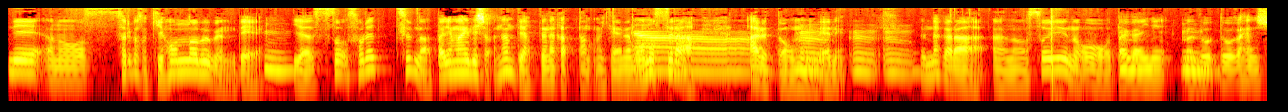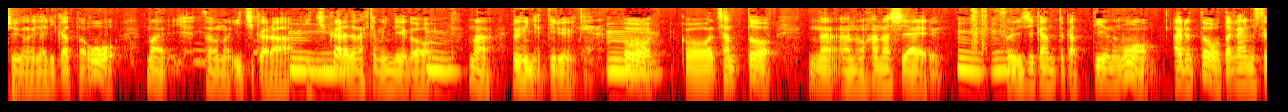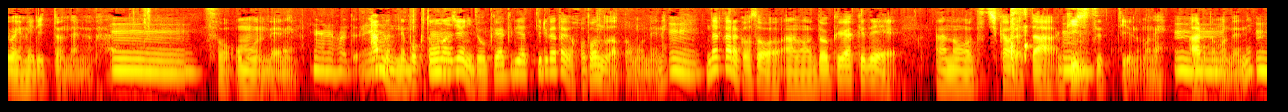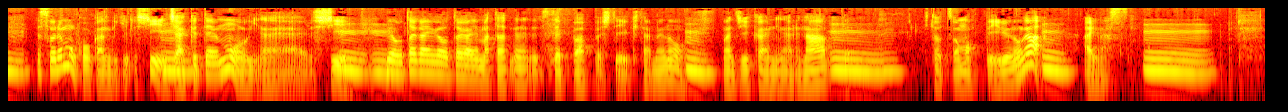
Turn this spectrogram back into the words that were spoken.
であのそれこそ基本の部分で、うん。いやそそれするの当たり前でしょ。なんでやってなかったのみたいなものすらあると思うんだよね、うんうんだからあのそういうのをお互いね、うん。まあ動画編集のやり方を、まあ、その1から、うん。1からじゃなくてもいいんだけど、うん。まあ、どういうふうにやってるみたいな、うん。をこうちゃんとなあの話し合える、うんそういう時間とかっていうのもあるとお互いにすごいメリットになるのかな、うん。そう思うんだよね。なるほどね。多分ね僕と同じように独学でやってる方がほとんどだと思うんだよね、うん。だからこそあの独学であの培われた技術っていうのもね、うん。あると思うんだよね、うん。でそれも交換できるし、うん。弱点も補えるし、うんうん。でお互いがお互いまた、ね、ステップアップしていくための、うん。まあ、時間になるなっうてん。一つ思っているのがうん。あります、うん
